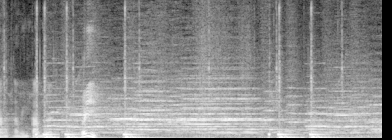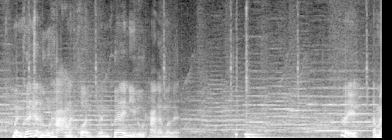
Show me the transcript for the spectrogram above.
อะเราวิ่งตามเพื่อนเฮ้ย เหมือนเพื่อนจะรู้ทางนะทุกคน เหมือนเพื่อนในนี้รู้ทางกันหมดเลย เฮ้ยทำไม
